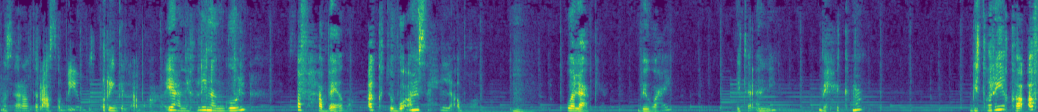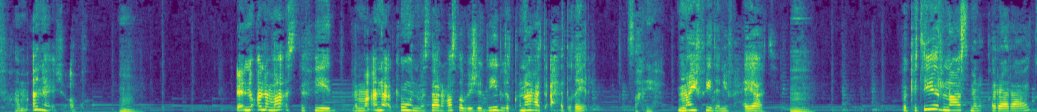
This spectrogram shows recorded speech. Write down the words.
مسارات العصبية بالطريقة اللي أبغاها يعني خلينا نقول صفحة بيضاء أكتب وأمسح اللي أبغاه مم. ولكن بوعي بتأني بحكمة بطريقة أفهم أنا إيش أبغى. لأنه أنا ما أستفيد لما أنا أكون مسار عصبي جديد لقناعة أحد غيري. صحيح. ما يفيدني في حياتي. مم. فكثير ناس من القرارات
